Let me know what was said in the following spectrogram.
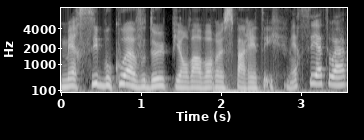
Merci beaucoup à vous deux, puis on va avoir un super été. Merci à toi.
